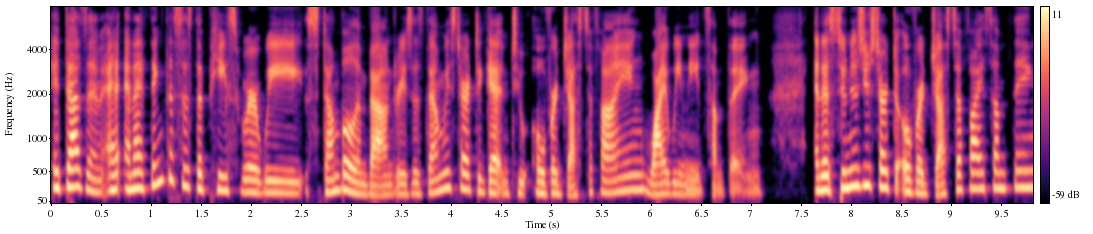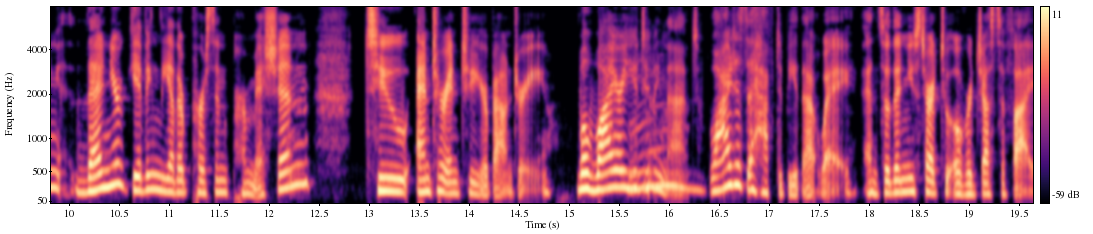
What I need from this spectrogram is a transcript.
It doesn't. And, and, I think this is the piece where we stumble in boundaries is then we start to get into over justifying why we need something. And as soon as you start to over justify something, then you're giving the other person permission to enter into your boundary. Well, why are you mm. doing that? Mm. Why does it have to be that way? And so then you start to over justify.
